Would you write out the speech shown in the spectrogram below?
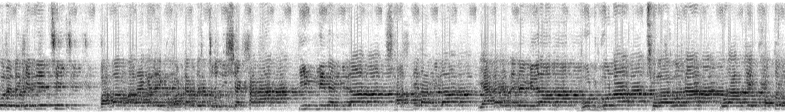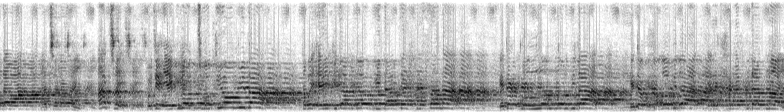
করে রেখে দিয়েছি বাবা মারা গেলে ঘরটা করে চল্লিশে খানা, তিন দিনে মিলাদ, সাত দিনে মিলাদ, এগারো দিনে মিলাদ, বুট গোনা, ছোলা গোনা, কোরআনকে খতম দেওয়া, আছে না নাই? আছে। বলছে, এগুলো যদিও বিদাত, তবে এই বিদাতগুলো বিদাতে হাসানা। এটা কল্যাণকর বিদাত, এটা ভালো বিদাত, এটা খারাপ বিদাত নয়।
